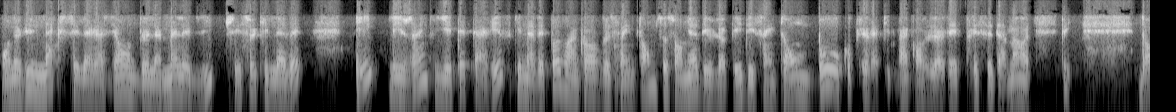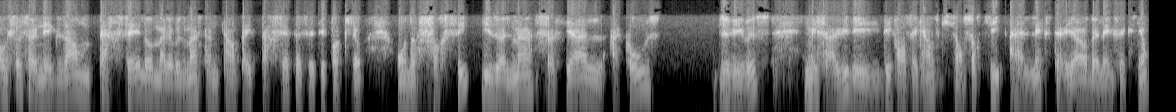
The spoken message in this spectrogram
on a vu une accélération de la maladie chez ceux qui l'avaient. Et les gens qui étaient à risque, qui n'avaient pas encore de symptômes, se sont mis à développer des symptômes beaucoup plus rapidement qu'on l'avait précédemment anticipé. Donc ça, c'est un exemple parfait. Là, malheureusement, c'est une tempête parfaite à cette époque-là. On a forcé l'isolement social à cause du virus, mais ça a eu des, conséquences qui sont sorties à l'extérieur de l'infection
